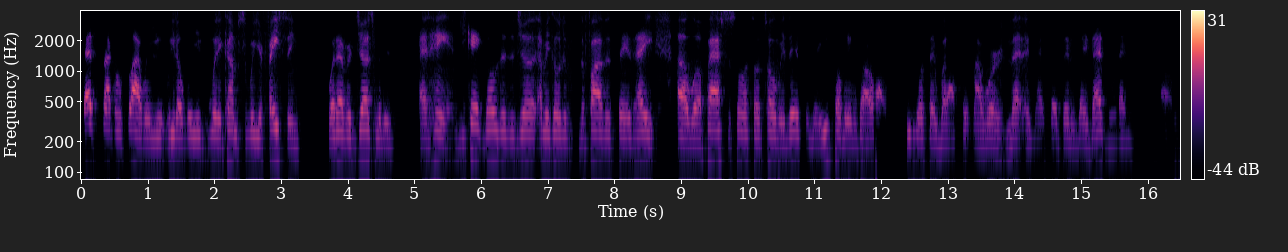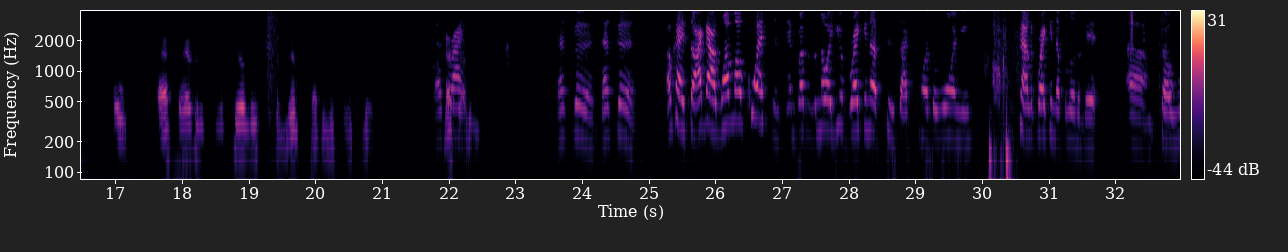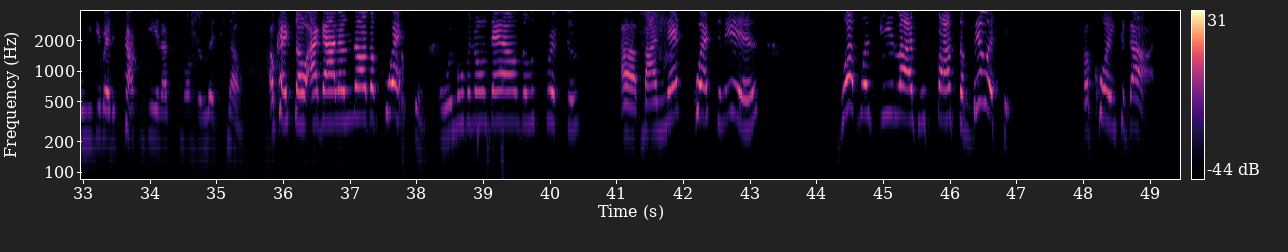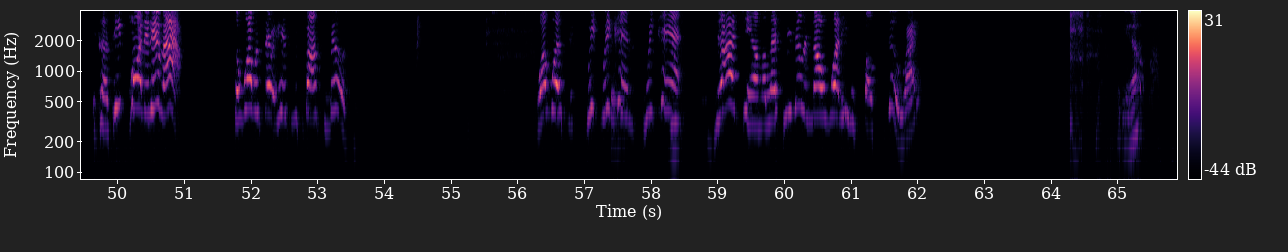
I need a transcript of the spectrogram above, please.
That's not to fly when you you know when you when it comes to when you're facing whatever judgment is at hand. You can't go to the judge. I mean, go to the father and says, "Hey, uh, well, Pastor so and so told me this, and he told me it was all right." He's gonna say, "Well, I sent my word," and, that, and that's at the end of the day. That's mm-hmm. that. So, pastor has a responsibility. The member has a responsibility. That's, that's right. I mean. That's good. That's good. Okay, so I got one more question, and Brother Benoit, you're breaking up too, so I just wanted to warn you. You're kind of breaking up a little bit. Um, so when you get ready to talk again, I just wanted to let you know. Okay, so I got another question, and we're moving on down the scriptures. Uh, my next question is, what was Eli's responsibility according to God? Because he pointed him out. So what was there his responsibility? What was we we can we can't judge him unless we really know what he was supposed to do, right? Yeah.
